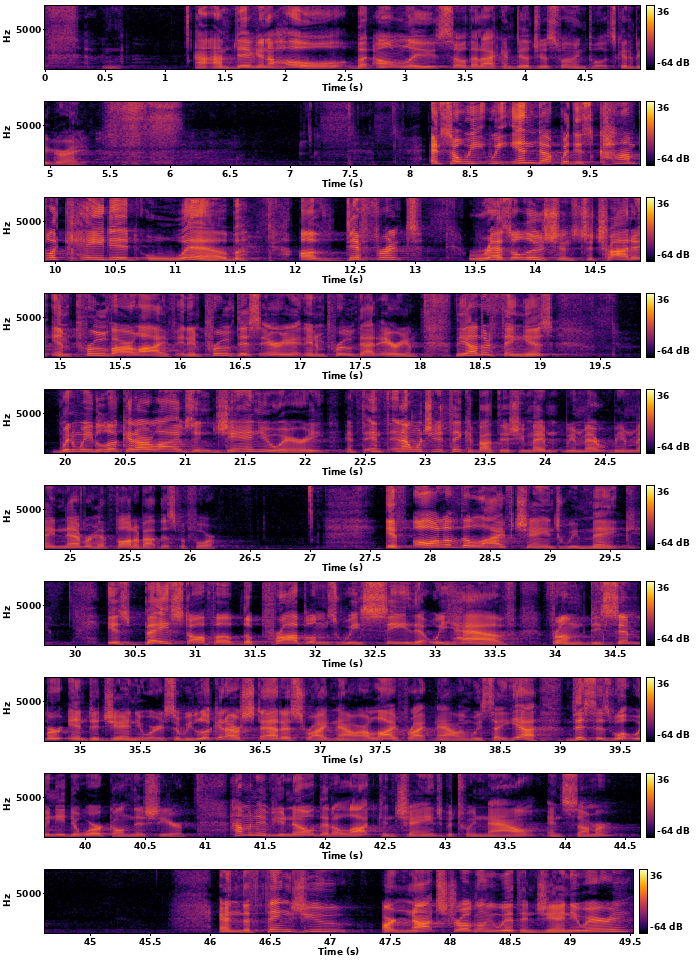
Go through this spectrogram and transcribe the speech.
I'm digging a hole, but only so that I can build you a swimming pool. It's going to be great. And so we, we end up with this complicated web of different resolutions to try to improve our life and improve this area and improve that area. The other thing is, when we look at our lives in January, and, and, and I want you to think about this, you may, you, may, you may never have thought about this before. If all of the life change we make is based off of the problems we see that we have from December into January. So we look at our status right now, our life right now, and we say, yeah, this is what we need to work on this year. How many of you know that a lot can change between now and summer? And the things you are not struggling with in January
